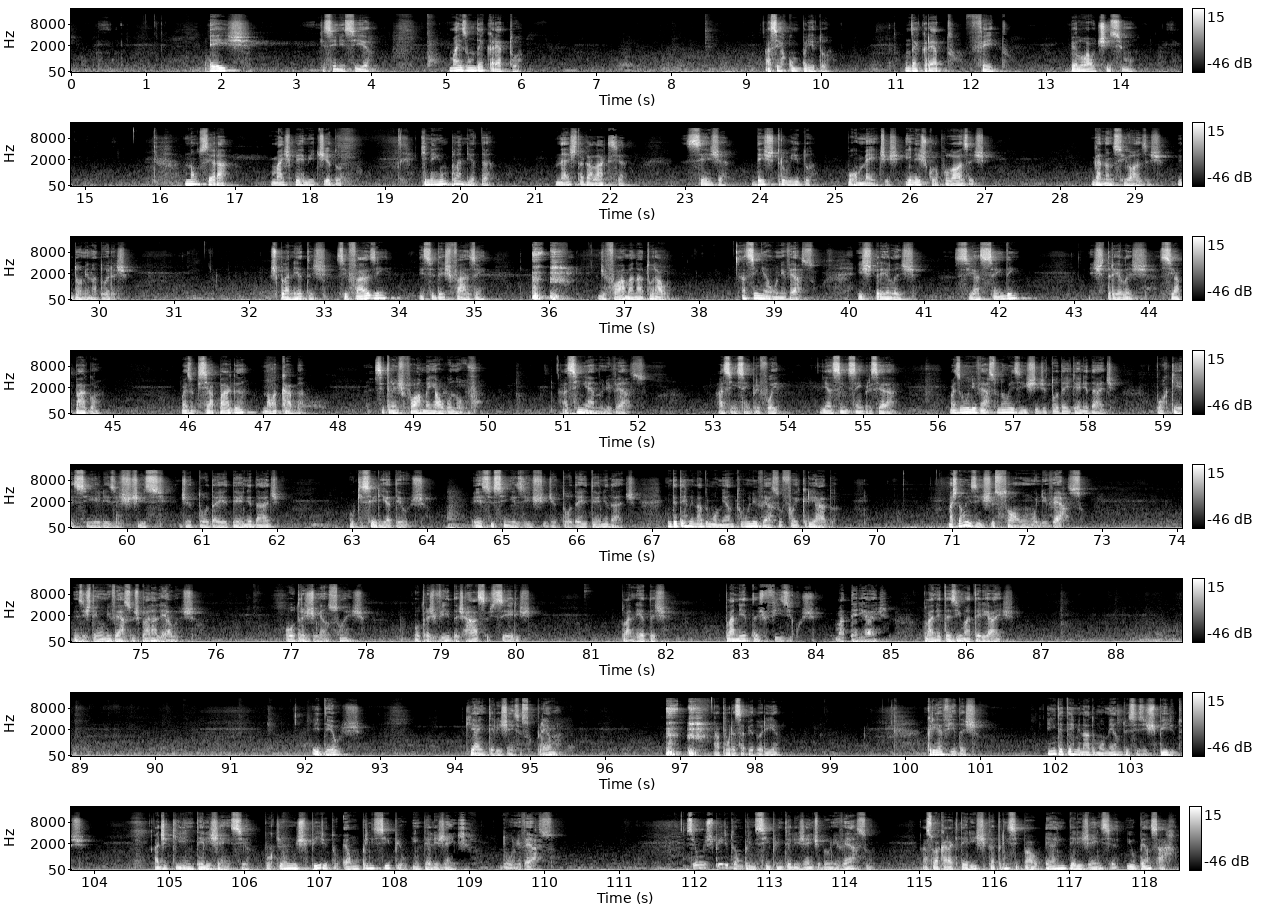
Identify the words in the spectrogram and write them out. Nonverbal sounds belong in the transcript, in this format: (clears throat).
Eis que se inicia mais um decreto a ser cumprido. Um decreto feito pelo Altíssimo. Não será mais permitido que nenhum planeta nesta galáxia seja destruído por mentes inescrupulosas, gananciosas e dominadoras. Os planetas se fazem e se desfazem (coughs) de forma natural. Assim é o universo. Estrelas se acendem, estrelas se apagam. Mas o que se apaga não acaba, se transforma em algo novo. Assim é no universo. Assim sempre foi e assim sempre será. Mas o universo não existe de toda a eternidade, porque se ele existisse de toda a eternidade, o que seria Deus? Esse sim existe de toda a eternidade. Em determinado momento, o universo foi criado. Mas não existe só um universo. Existem universos paralelos, outras dimensões, outras vidas, raças, seres, planetas, planetas físicos, materiais, planetas imateriais. E Deus, que é a inteligência suprema, (clears throat) a pura sabedoria, cria vidas. E em determinado momento, esses espíritos adquirem inteligência, porque um espírito é um princípio inteligente do universo. Se um espírito é um princípio inteligente do universo, a sua característica principal é a inteligência e o pensar.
